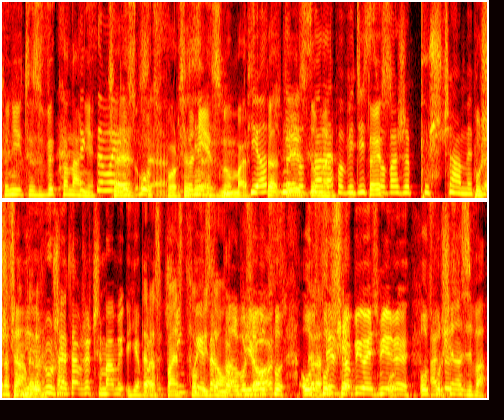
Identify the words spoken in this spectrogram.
To, nie, to jest wykonanie. Tak to jest utwór, to nie jest numer. Piotr To- to nie pozwala numer. powiedzieć To jest- słowa, że puszczamy. Puszczamy. Tak. różne tam rzeczy mamy. Ja Teraz państwo widzą- za to, Albo, że utwór, utwór, się, zrobiłeś mi... ale utwór się nazywa...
